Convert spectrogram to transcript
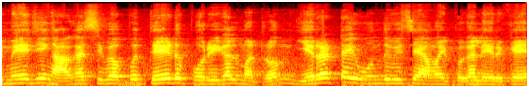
இமேஜிங் அகசிவப்பு தேடு பொறிகள் மற்றும் இரட்டை உந்துவிசை அமைப்புகள் இருக்கு.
